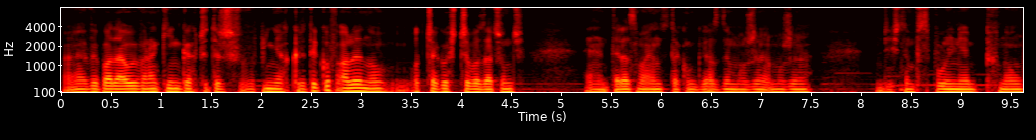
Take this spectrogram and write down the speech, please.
e, wypadały w rankingach czy też w opiniach krytyków, ale no, od czegoś trzeba zacząć. E, teraz mając taką gwiazdę, może, może gdzieś tam wspólnie pchną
